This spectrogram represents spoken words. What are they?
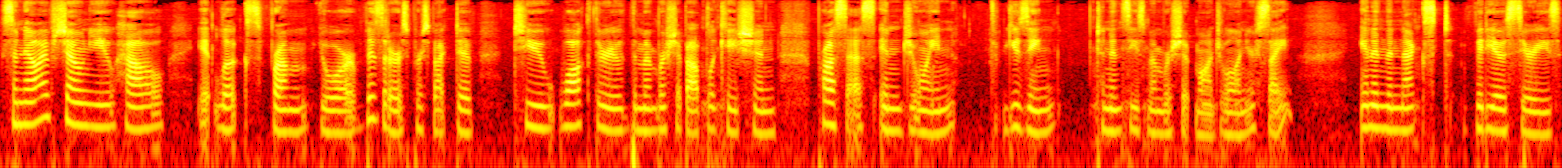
So now I've shown you how it looks from your visitor's perspective to walk through the membership application process and join using Tendenci's membership module on your site. And in the next video series,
